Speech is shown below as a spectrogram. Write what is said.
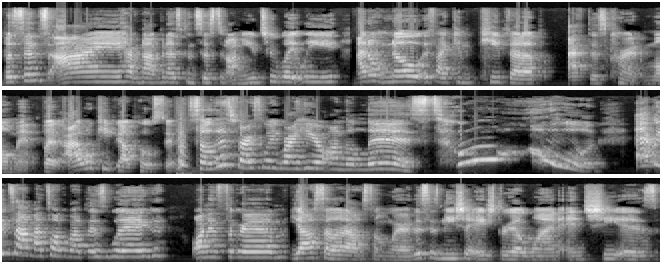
but since I have not been as consistent on YouTube lately, I don't know if I can keep that up at this current moment, but I will keep y'all posted. So this first wig right here on the list, every time I talk about this wig on Instagram, y'all sell it out somewhere. This is Neesha H301 and she is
